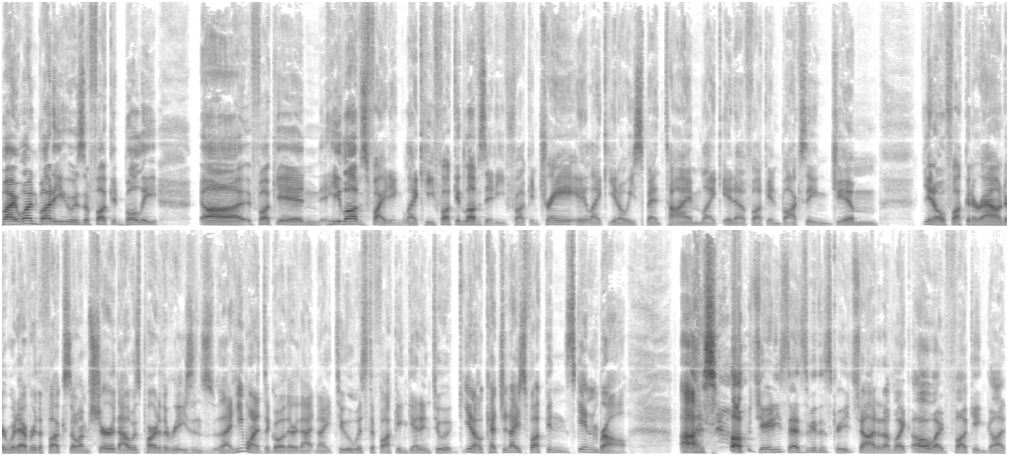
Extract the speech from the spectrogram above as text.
my one buddy who is a fucking bully uh fucking he loves fighting. Like he fucking loves it. He fucking train eh, like you know he spent time like in a fucking boxing gym you know fucking around or whatever the fuck. So i'm sure that was part of the reasons that he wanted to go there that night too was to fucking get into it you know catch a nice fucking skin brawl uh, so JD sends me the screenshot, and I'm like, oh my fucking god.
